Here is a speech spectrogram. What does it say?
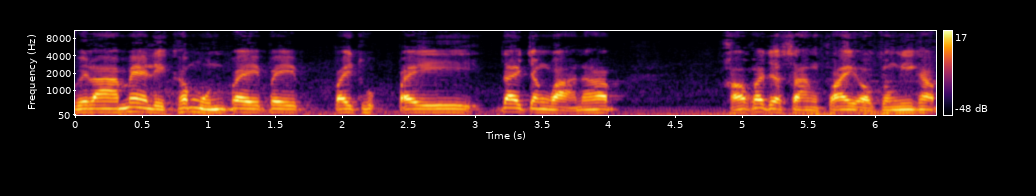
เวลาแม่เหล็กเขาหมุนไปไปไปไปได้จังหวะนะครับ เขาก็จะสั่งไฟออกตรงนี้ครับ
